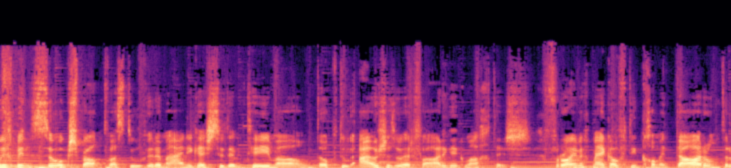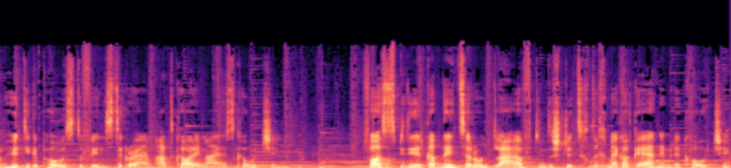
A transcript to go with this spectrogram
Ich bin so gespannt, was du für eine Meinung hast zu dem Thema und ob du auch schon so Erfahrungen gemacht hast. Ich freue mich mega auf deinen Kommentar unter dem heutigen Post auf Instagram at Coaching. Falls es bei dir gerade nicht so rund läuft, unterstütze ich dich mega gerne in einem Coaching.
